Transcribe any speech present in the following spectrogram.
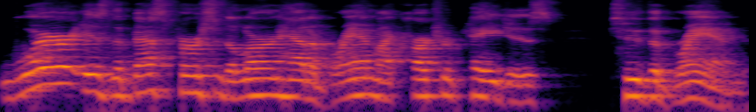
Where is the best person to learn how to brand my Kartra pages to the brand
